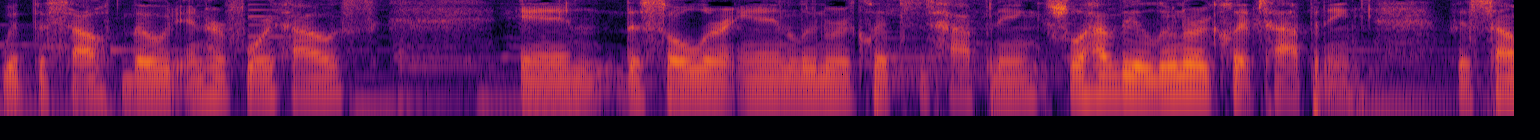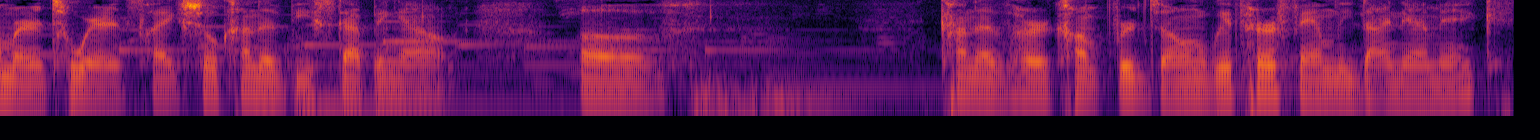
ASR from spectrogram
with the South Node in her fourth house and the solar and lunar eclipse is happening. She'll have the lunar eclipse happening this summer to where it's like she'll kind of be stepping out of kind of her comfort zone with her family dynamic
